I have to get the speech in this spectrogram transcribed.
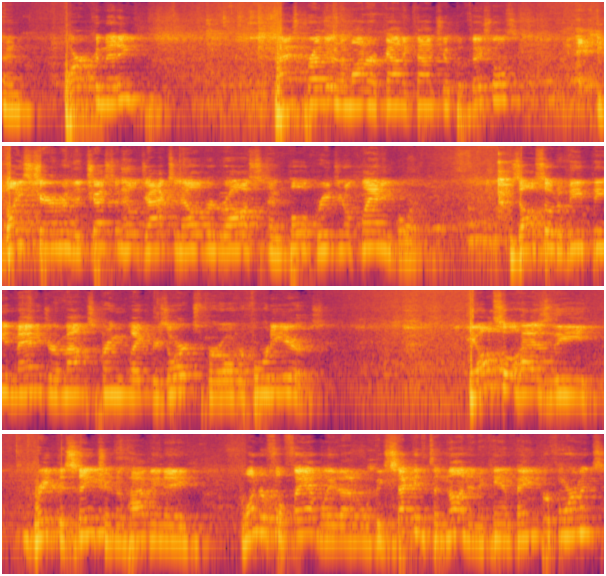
and Park Committee, president of Monroe County Township Officials, vice chairman of the Chestnut Hill, Jackson, Eldred, Ross, and Polk Regional Planning Board. He's also the VP and manager of Mountain Spring Lake Resorts for over 40 years. He also has the great distinction of having a wonderful family that will be second to none in the campaign performance,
